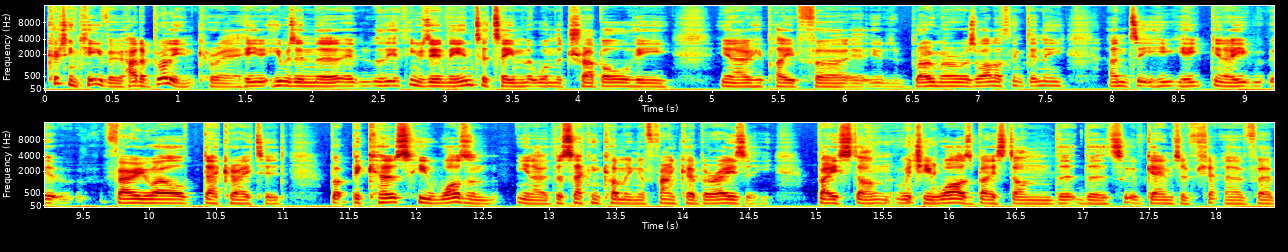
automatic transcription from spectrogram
Cristian Chivu had a brilliant career. He he was in the I think he was in the Inter team that won the treble. He you know he played for Roma as well, I think, didn't he? And he, he you know he very well decorated. But because he wasn't you know the second coming of Franco Baresi, based on which he was based on the the sort of games of, of uh,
